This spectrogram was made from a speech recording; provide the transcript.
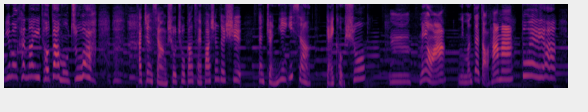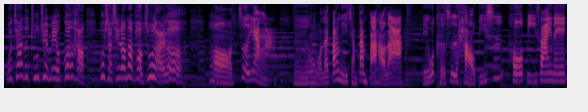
你有没有看到一头大母猪啊？”他正想说出刚才发生的事，但转念一想，改口说：“嗯，没有啊，你们在找他吗？”“对呀、啊，我家的猪圈没有关好，不小心让它跑出来了。”“哦，这样啊，嗯，我来帮你想办法好啦。”哎，我可是好鼻师，好鼻塞呢，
